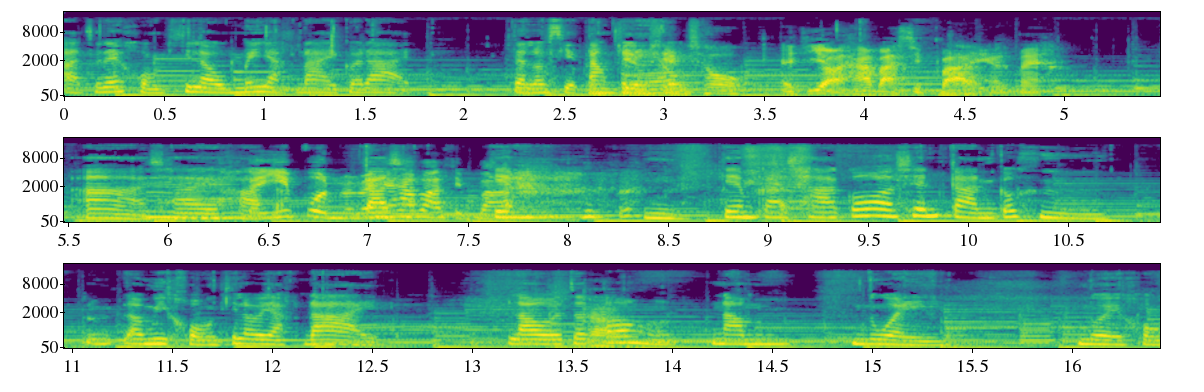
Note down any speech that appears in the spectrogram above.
อาจจะได้ของที่เราไม่อยากได้ก็ได้ แต่เราเสียตังค์ไปเกมแล้เสี่วยงโชคไอ้ที่หยอดห้าบาทสิบาทอย่างนั้นไหม อ่าใช่ค่ะแต่ญี่ปุ่นมันไม่ได้ห้าบาทสิบบาทเกมอืมเกมกาชาก็เช่นกันก็คือ เรามีของที่เราอยากได้ เราจะครับต้องนำหน่วยหน่วยของ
